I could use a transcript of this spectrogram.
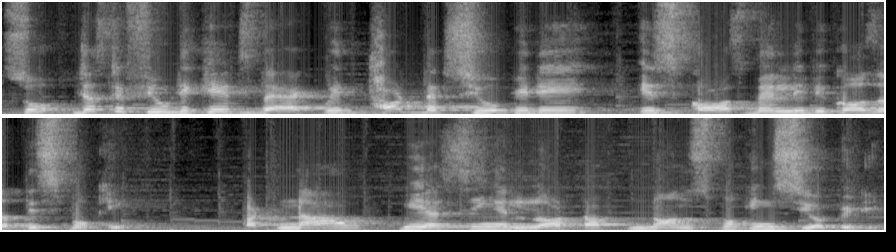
So just a few decades back, we thought that COPD is caused mainly because of the smoking. But now we are seeing a lot of non-smoking COPD.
